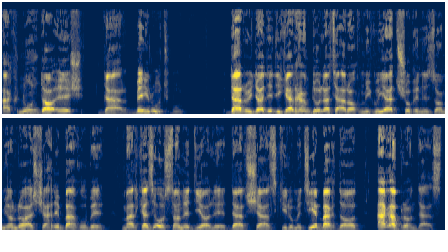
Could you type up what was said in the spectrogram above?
اکنون داعش در بیروت بود. در رویداد دیگر هم دولت عراق می‌گوید شبه نظامیان را از شهر بغوبه مرکز استان دیاله در 60 کیلومتری بغداد عقب رانده است.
